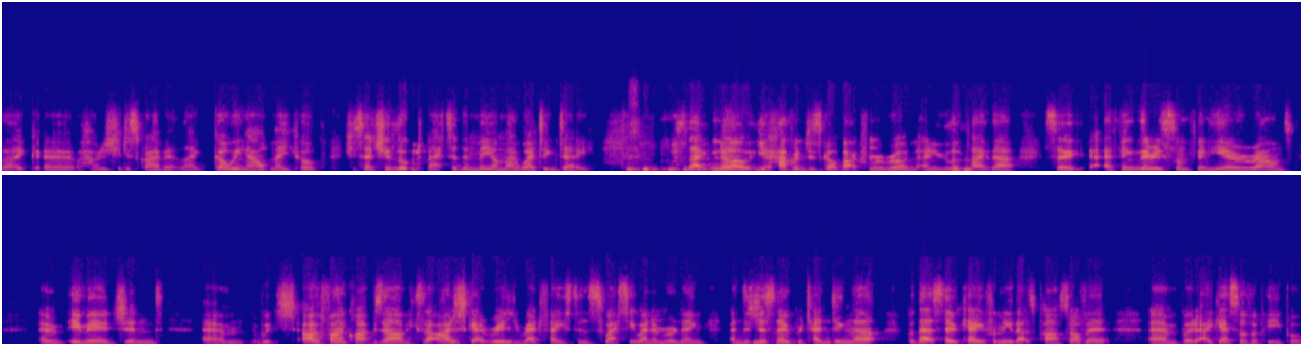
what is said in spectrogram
like uh, how did she describe it like going out makeup she said she looked better than me on my wedding day it's like no you haven't just got back from a run and you look like that so i think there is something here around um, image and um, which I find quite bizarre because I just get really red faced and sweaty when I'm running, and there's mm. just no pretending that. But that's okay for me, that's part of it. Um, but I guess other people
